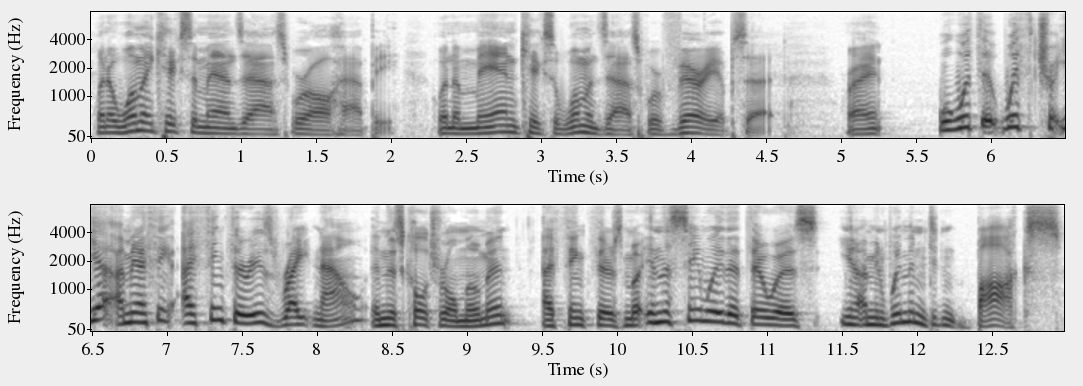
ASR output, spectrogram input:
when a woman kicks a man's ass, we're all happy. When a man kicks a woman's ass, we're very upset, right? Well, with the, with yeah, I mean, I think I think there is right now in this cultural moment. I think there's mo- in the same way that there was, you know, I mean, women didn't box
